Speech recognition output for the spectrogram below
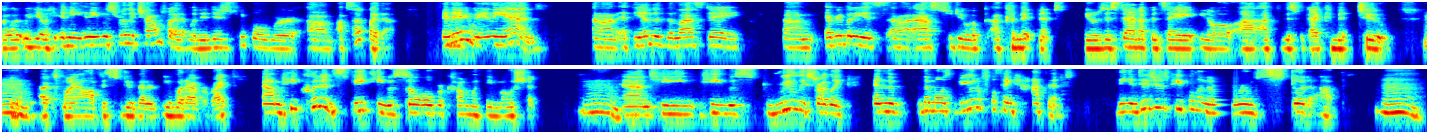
so, it, you know, and he, and he was really challenged by that when indigenous people were um, upset by that. And anyway, in the end, at the end of the last day, um, everybody is asked to do a, a commitment you know, to stand up and say, you know, uh, after this week, I commit to, mm. you know, back to my office to do better, whatever, right? Um, he couldn't speak. He was so overcome with emotion. Mm. And he he was really struggling. And the, the most beautiful thing happened. The indigenous people in the room stood up mm.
